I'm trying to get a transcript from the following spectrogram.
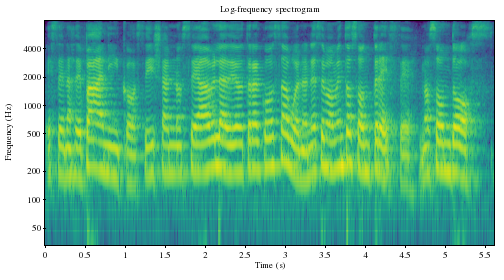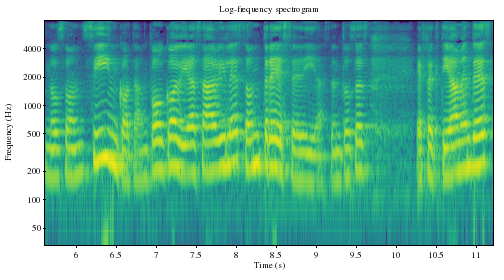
escenas de pánico, ¿sí? Ya no se habla de otra cosa. Bueno, en ese momento son 13, no son dos, no son cinco tampoco días hábiles, son 13 días. Entonces, efectivamente es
